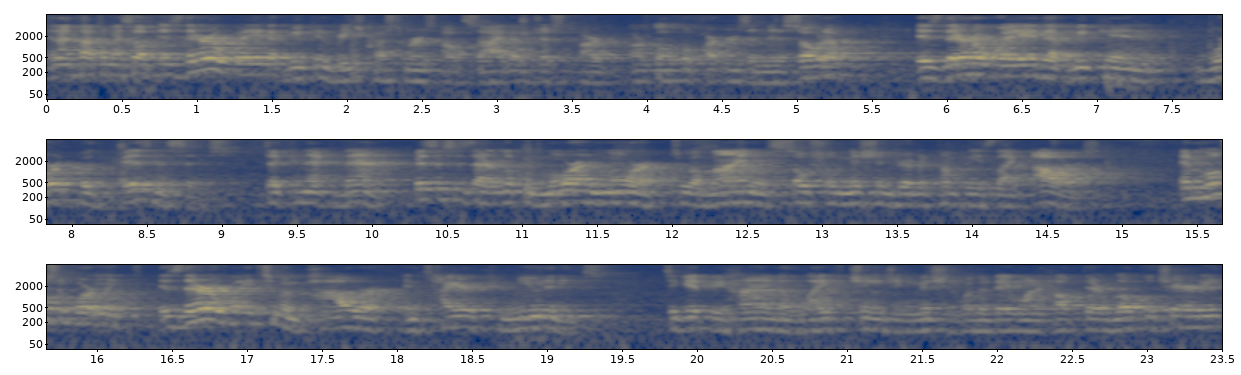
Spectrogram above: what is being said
And I thought to myself, is there a way that we can reach customers outside of just our, our local partners in Minnesota? Is there a way that we can work with businesses to connect them? Businesses that are looking more and more to align with social mission-driven companies like ours. And most importantly, is there a way to empower entire communities to get behind a life-changing mission, whether they want to help their local charity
